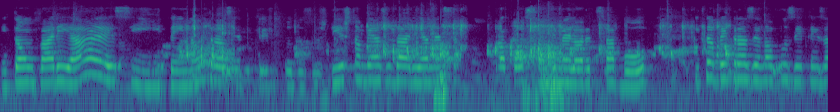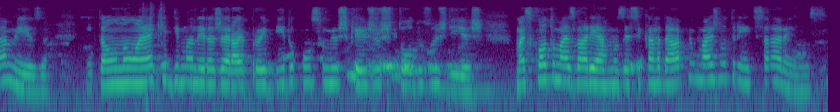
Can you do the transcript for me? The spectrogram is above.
Então, variar esse item, não trazendo queijo todos os dias, também ajudaria nessa proporção de melhora de sabor e também trazer novos itens à mesa. Então, não é que de maneira geral é proibido consumir os queijos todos os dias, mas quanto mais variarmos esse cardápio, mais nutrientes traremos.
